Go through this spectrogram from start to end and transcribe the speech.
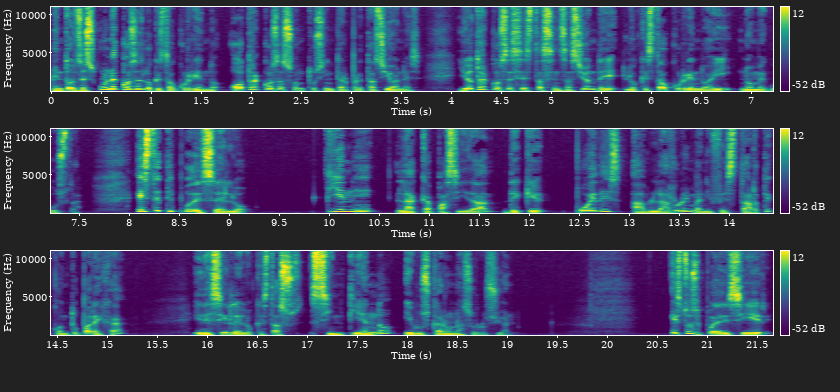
Entonces, una cosa es lo que está ocurriendo, otra cosa son tus interpretaciones y otra cosa es esta sensación de lo que está ocurriendo ahí no me gusta. Este tipo de celo tiene la capacidad de que puedes hablarlo y manifestarte con tu pareja y decirle lo que estás sintiendo y buscar una solución. Esto se puede decir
